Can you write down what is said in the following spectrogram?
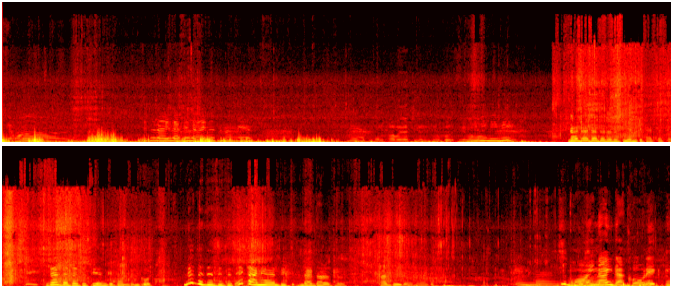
কেমন ধর ধর ধর টিয়ানকে ধর ধর ধর ধর ধর ধর টিয়ানকে ধর ধর না ধর এই কানে হাত দিচ্ছে ধর ধরো ধরো হাত দিয়ে দেবো তোমাকে কি ভয় নাই দেখো ওর একটু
